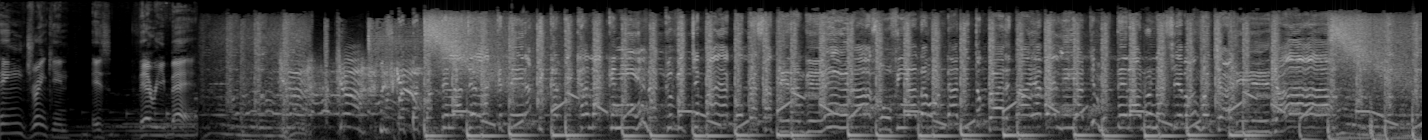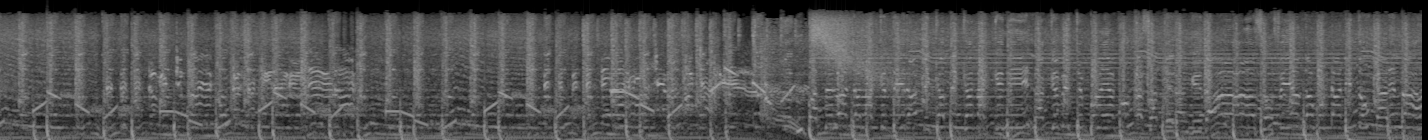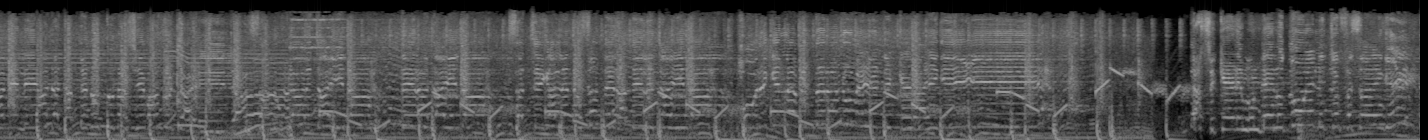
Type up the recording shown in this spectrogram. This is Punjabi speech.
Ting drinking is very bad. ਮੁੰਡੇ ਨੂੰ ਤੂੰ ਇਹ ਚ ਫਸਾਏਂਗੇ।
